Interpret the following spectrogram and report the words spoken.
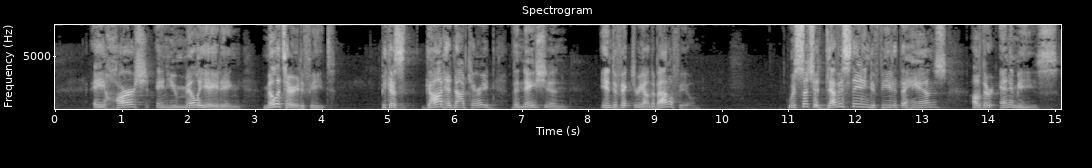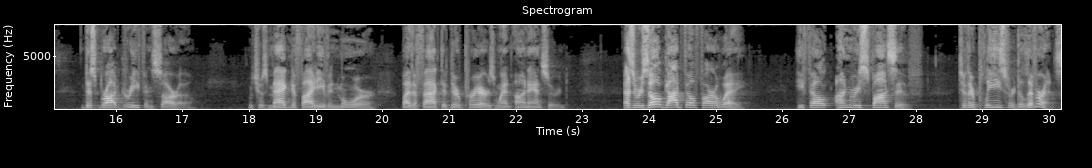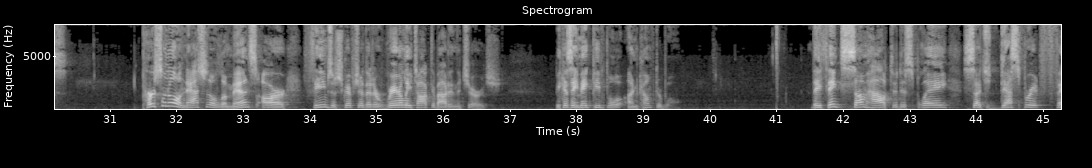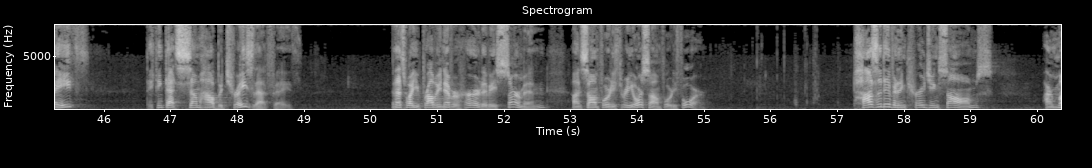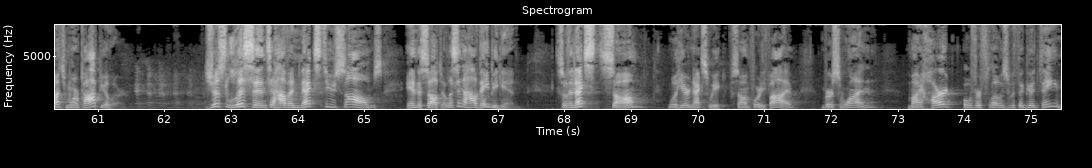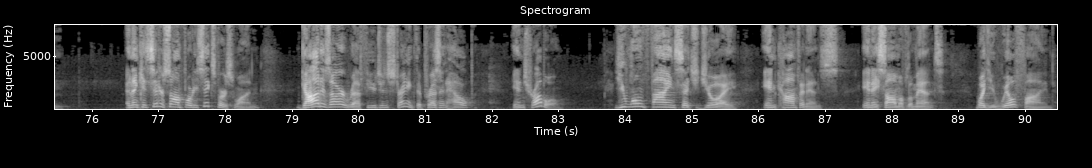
a harsh and humiliating military defeat because God had not carried the nation into victory on the battlefield. With such a devastating defeat at the hands of their enemies, this brought grief and sorrow, which was magnified even more by the fact that their prayers went unanswered. As a result, God felt far away. He felt unresponsive to their pleas for deliverance. Personal and national laments are themes of Scripture that are rarely talked about in the church because they make people uncomfortable. They think somehow to display such desperate faith, they think that somehow betrays that faith. And that's why you probably never heard of a sermon on Psalm 43 or Psalm 44. Positive and encouraging Psalms are much more popular. Just listen to how the next two Psalms in the Psalter, listen to how they begin. So the next psalm we'll hear next week, Psalm 45, verse 1 My heart overflows with a good theme. And then consider Psalm 46, verse 1 God is our refuge and strength, a present help in trouble. You won't find such joy in confidence in a psalm of lament. What you will find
